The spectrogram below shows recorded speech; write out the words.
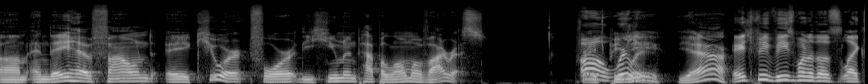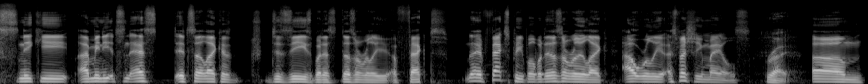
um, and they have found a cure for the human papilloma virus. for Oh, HPV. really? Yeah. HPV is one of those like sneaky. I mean, it's an S. It's a, like a tr- disease, but it doesn't really affect. It affects people, but it doesn't really like outwardly, especially males. Right. Um,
